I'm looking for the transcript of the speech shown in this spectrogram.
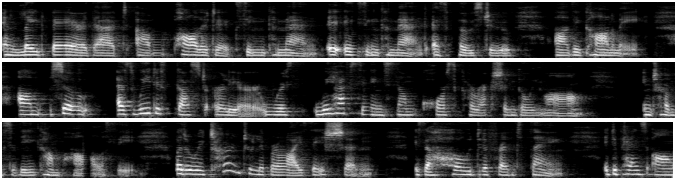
and laid bare that um, politics in command is in command as opposed to uh, the economy. Um, so as we discussed earlier, we're, we have seen some course correction going on in terms of the econ policy, but a return to liberalization is a whole different thing. It depends on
